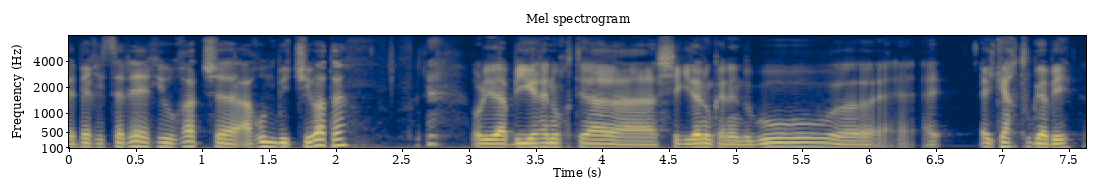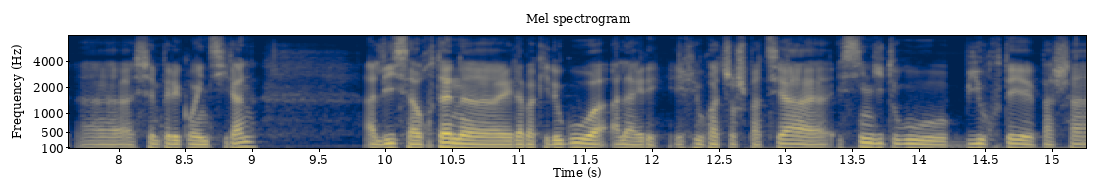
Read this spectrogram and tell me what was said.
berriz ere erri urratx agun bitxi bat, eh? Hori da, bigarren urtea segidan ukanen dugu, elkartu gabe, senpereko hain ziran. Aldiz, aurten uh, erabaki dugu ala ere, erri urratz ospatzea, ezin ditugu bi urte pasa,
